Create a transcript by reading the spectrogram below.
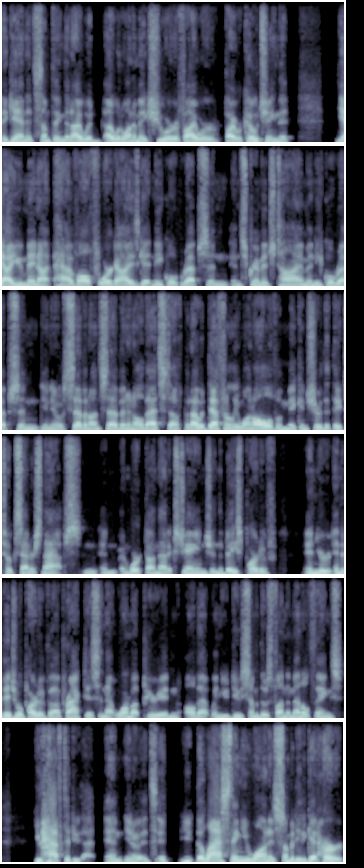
again, it's something that I would I would want to make sure if I were if I were coaching that yeah, you may not have all four guys getting equal reps in, in scrimmage time and equal reps and you know seven on seven and all that stuff, but I would definitely want all of them making sure that they took center snaps and, and, and worked on that exchange in the base part of in your individual part of uh, practice and that warm up period and all that. When you do some of those fundamental things, you have to do that. And you know, it's it you, the last thing you want is somebody to get hurt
